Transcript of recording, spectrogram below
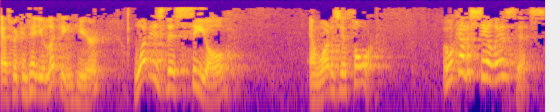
as we continue looking here, what is this seal and what is it for? Well, what kind of seal is this?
